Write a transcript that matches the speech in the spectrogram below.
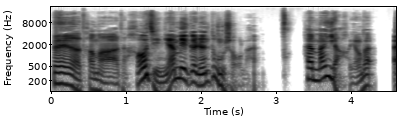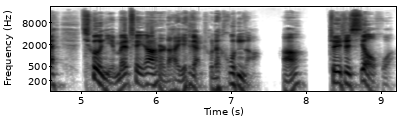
哎呀，他妈的，好几年没跟人动手了，还蛮痒痒的。哎，就你们这样的也敢出来混呐？啊，真是笑话！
